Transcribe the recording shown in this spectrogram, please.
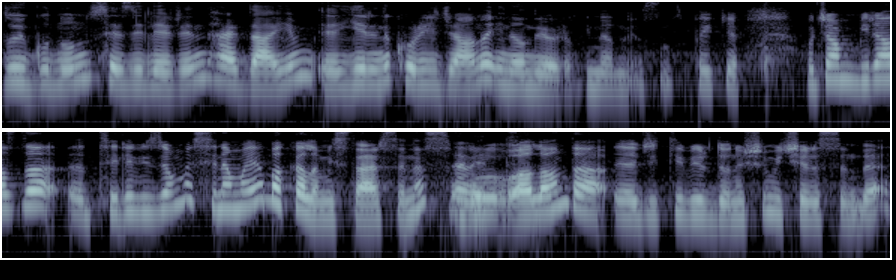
duygunun, sezilerin her daim e, yerini koruyacağına inanıyorum. İnanıyorsunuz. Peki. Hocam biraz da e, televizyon ve sinemaya bakalım isterseniz. Evet. Bu alan da ciddi bir dönüşüm içerisinde.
